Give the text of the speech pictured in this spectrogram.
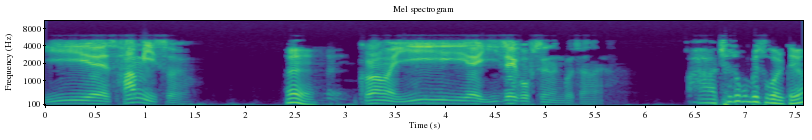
2에 3이 있어요. 예. 그러면 2에 2제곱 쓰는 거잖아요. 아, 최소 공배수가 할 때요?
